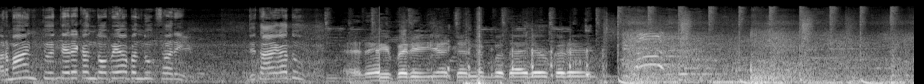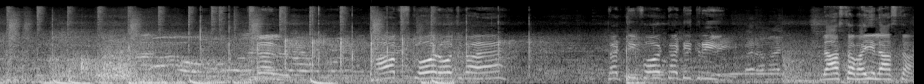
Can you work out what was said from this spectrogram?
अरमान तू तेरे कंधों पे है बंदूक सारी। जिताएगा तू। अरे अचानक बता रहे हो करे। चल आप स्कोर हो चुका है thirty four thirty three last था भाई लास्ट था।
